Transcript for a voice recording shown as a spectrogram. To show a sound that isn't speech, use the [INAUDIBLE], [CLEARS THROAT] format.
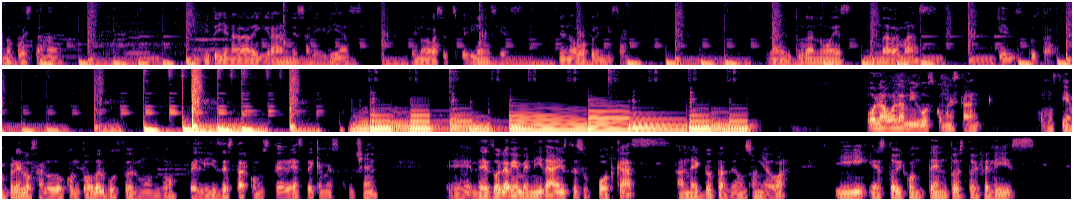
no cuesta nada y te llenará de grandes alegrías, de nuevas experiencias, de nuevo aprendizaje. La aventura no es nada más que disfrutar. Hola, hola amigos, ¿cómo están? Como siempre, los saludo con todo el gusto del mundo, feliz de estar con ustedes, de que me escuchen. Eh, les doy la bienvenida a este su podcast, Anécdotas de un Soñador, y estoy contento, estoy feliz,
